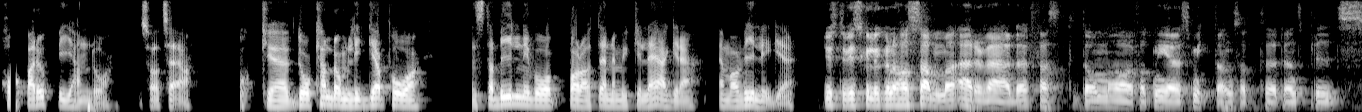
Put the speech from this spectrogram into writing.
hoppar upp igen då, så att säga. Och eh, då kan de ligga på en stabil nivå, bara att den är mycket lägre än vad vi ligger. Just det, vi skulle kunna ha samma R-värde fast de har fått ner smittan så att eh, den sprids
